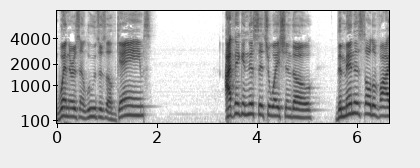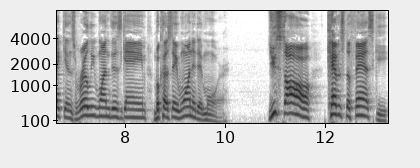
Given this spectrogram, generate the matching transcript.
winners and losers of games. I think in this situation, though, the Minnesota Vikings really won this game because they wanted it more. You saw Kevin Stefanski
